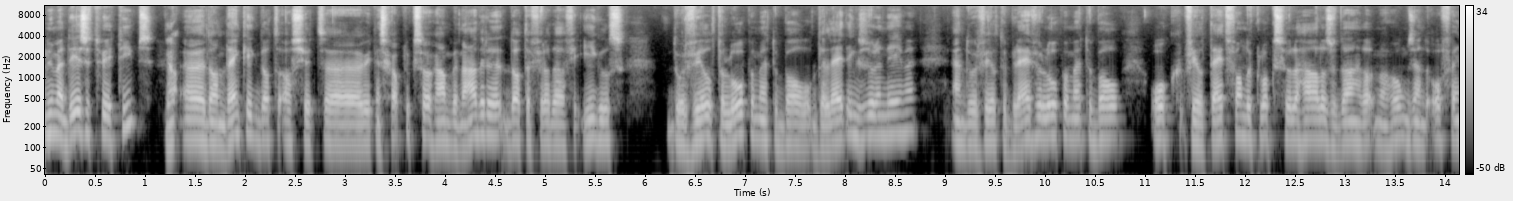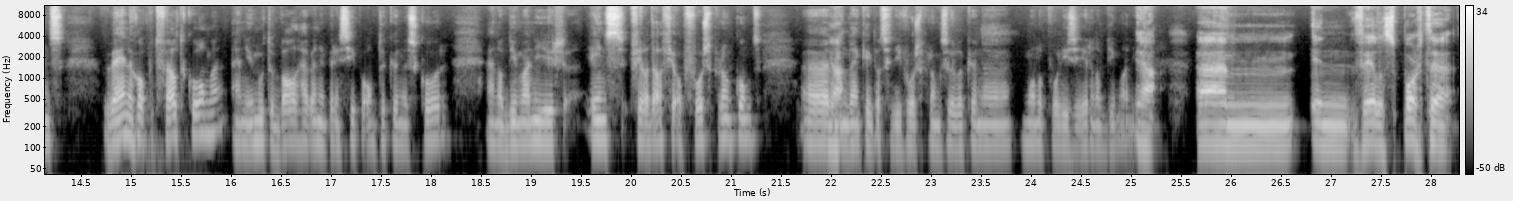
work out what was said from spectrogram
Nu met deze twee teams, Ja. dan denk ik dat als je het wetenschappelijk zou gaan benaderen, dat de Philadelphia Eagles door veel te lopen met de bal de leiding zullen nemen en door veel te blijven lopen met de bal ook veel tijd van de klok zullen halen, zodanig dat Mahomes en de offense weinig op het veld komen en je moet de bal hebben in principe om te kunnen scoren. En op die manier, eens Philadelphia op voorsprong komt, eh, dan denk ik dat ze die voorsprong zullen kunnen monopoliseren op die manier. Ja, ehm, in vele sporten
